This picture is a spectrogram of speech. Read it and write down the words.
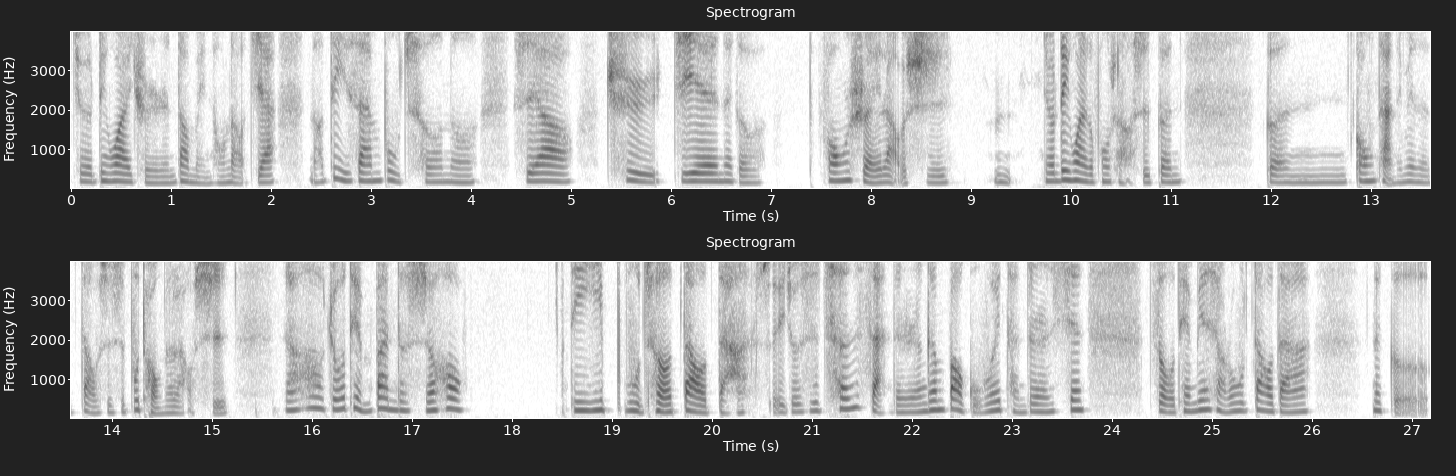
就另外一群人到美浓老家。然后第三部车呢是要去接那个风水老师，嗯，就另外一个风水老师跟跟公坛那边的道士是不同的老师。然后九点半的时候。第一部车到达，所以就是撑伞的人跟抱骨灰坛的人先走田边小路到达那个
